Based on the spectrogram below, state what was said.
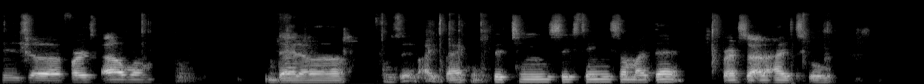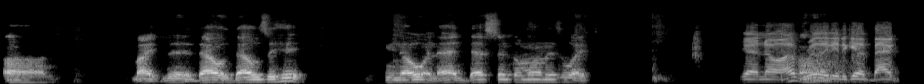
his uh, first album that uh was it like back in 15, 16, something like that, fresh out of high school. Um like the, that was that was a hit, you know, and that that sent him on his way. Yeah, no, I really um, need to get back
